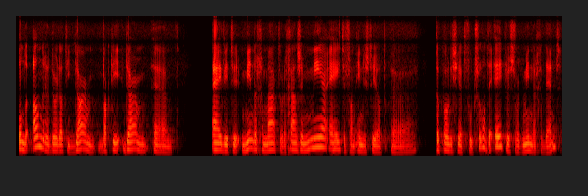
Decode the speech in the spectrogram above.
onder andere doordat die darm-eiwitten darm, uh, minder gemaakt worden, gaan ze meer eten van industrieel uh, geproduceerd voedsel, want de eetlust wordt minder gedempt.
